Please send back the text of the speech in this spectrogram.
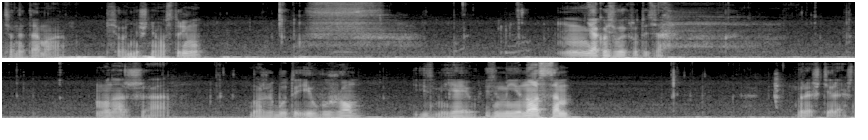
це не тема сьогоднішнього стріму. Якось викрутиться. Вона ж а, може бути і вужом, і змією, і змієносцем. Врешті-решт.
